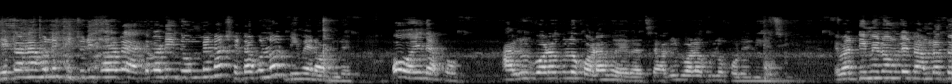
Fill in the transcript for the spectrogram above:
যেটা না হলে খিচুড়ি খাওয়াটা একেবারেই জমবে না, সেটা হলো ডিমের অমলেট ও, এই দেখো, আলুর বড়াগুলো করা হয়ে গেছে, আলুর বড়াগুলো করে নিয়েছি। এবার ডিমের অমলেট আমরা তো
